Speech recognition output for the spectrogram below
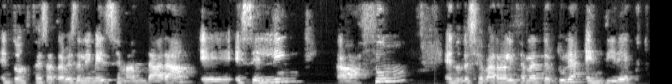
entonces a través del email se mandará eh, ese link a Zoom en donde se va a realizar la tertulia en directo.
